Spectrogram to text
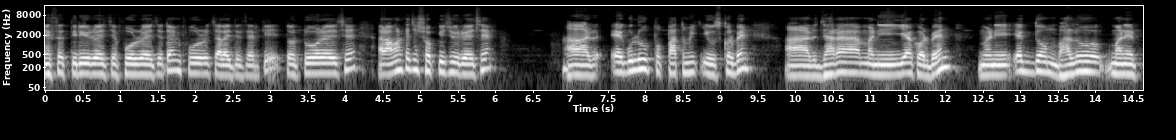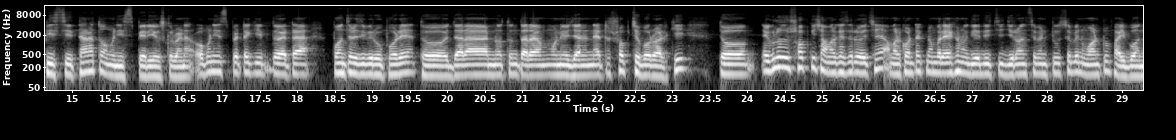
নেক্সাস থ্রি রয়েছে ফোর রয়েছে, তো আমি ফোর চালাইতেছি আর কি। তো টু রয়েছে, আর আমার কাছে সব কিছুই রয়েছে। আর এগুলো প্রাথমিক ইউজ করবেন। আর যারা মানে ইয়া করবেন মানে একদম ভালো মানের পিসি তারা তো মানে স্পেয়ার ইউজ করবেন আর ওমানি স্পেয়ারটা কিন্তু এটা পঞ্চাশ জিবির উপরে। তো যারা নতুন, তারা মনে জানেন এটা সবচেয়ে বড় আর কি। তো এগুলো সব কিছু আমার কাছে রয়েছে। আমার কন্ট্যাক্ট নাম্বার এখনও দিয়ে দিচ্ছি, zero one seven two seven one two five one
